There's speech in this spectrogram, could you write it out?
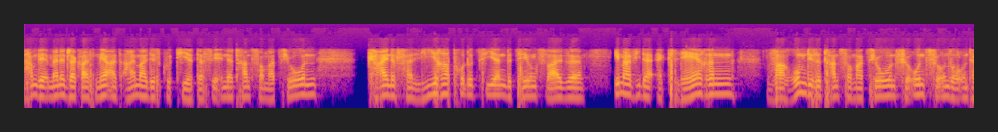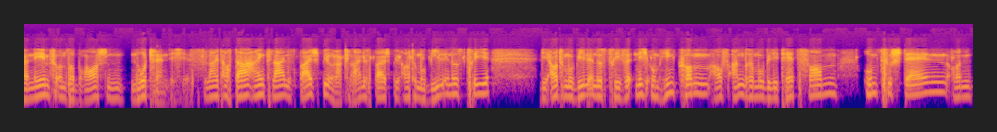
haben wir im Managerkreis mehr als einmal diskutiert, dass wir in der Transformation keine Verlierer produzieren, beziehungsweise immer wieder erklären, warum diese Transformation für uns, für unsere Unternehmen, für unsere Branchen notwendig ist. Vielleicht auch da ein kleines Beispiel oder kleines Beispiel Automobilindustrie. Die Automobilindustrie wird nicht umhinkommen, auf andere Mobilitätsformen umzustellen. Und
